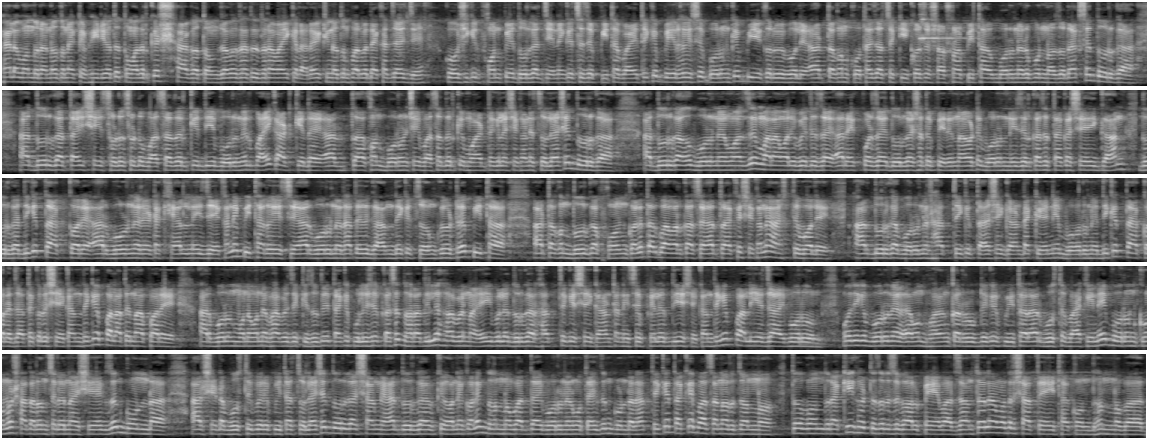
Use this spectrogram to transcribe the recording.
Hello বন্ধুরা, নতুন একটা ভিডিওতে তোমাদেরকে স্বাগতম। জগদ্ধাত্রী ধারাবাহিকের আরও একটি নতুন পর্বে দেখা যায় যে কৌশিকের ফোন পেয়ে দুর্গা জেনে গেছে যে পিতা বাড়ি থেকে বের হয়েছে, বরুণকে বিয়ে করবে বলে। আর তখন কোথায় যাচ্ছে, কি করছে, সবসময় পিতা বরুণের উপর নজর রাখছে দুর্গা। আর দুর্গা তাই সেই ছোট ছোট বাচ্চাদেরকে দিয়ে বরুণের বাইক আটকে দেয়। আর তখন বরুণ সেই বাচ্চাদেরকে মারতে গেলে সেখানে চলে আসে দুর্গা। আর দুর্গা ও বরুণের মাঝে মারামারি বেঁধে যায়। আর এক পর্যায়ে দুর্গার সাথে পেরে না ওঠে বরুণ নিজের কাছে থাকা সেই গান দুর্গার দিকে তাক করে। আর বরুণের এটা খেয়াল নেই যে এখানে পিঠা রয়েছে। আর বরুণের হাতে গান দেখে চমকে ওঠে পিঠা আর তখন দুর্গা ফোন করে তার বাবার কাছে আর তাকে সেখানে আসতে বলে। আর দুর্গা বরুণের হাত থেকে তার সেই গানটা কেড়ে নিয়ে বরুণের দিকে তাক করে, যাতে করে সে এখান থেকে পালাতে না পারে। আর বরুণ মনে মনে ভাবে যে কিছুতেই তাকে পুলিশের কাছে ধরা দিলে হবে না। এই বলে দুর্গার হাত থেকে সেই গানটা নিচে ফেলে দিয়ে সেখান থেকে পালিয়ে যায় বরুণ। ওদিকে বরুণের এমন ভয়ঙ্কর রূপ দেখে পিতার আর বুঝতে বাকি নেই। বরুণ কোনো সাধারণ ছেলে নয়, সে একজন গুন্ডা। আর সেটা বুঝতে পেরে পিতা চলে আসে দুর্গার সামনে। আর দুর্গাকে অনেক অনেক ধন্যবাদ দেয় বরুণের মতো একজন গুন্ডার হাত থেকে তাকে বাঁচানোর জন্য। তো বন্ধুরা, কি ঘটতে চলেছে গল্পে? এবার জানতে হলে আমাদের সাথেই থাকুন। ধন্যবাদ।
